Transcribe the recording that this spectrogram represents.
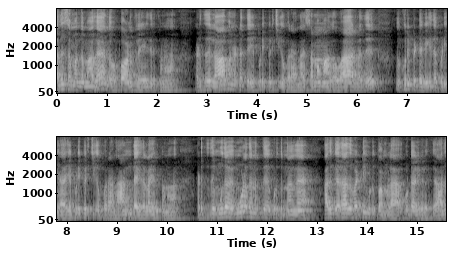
அது சம்மந்தமாக அந்த ஒப்பவானத்தில் எழுதியிருக்கணும். அடுத்தது லாப நட்டத்தை எப்படி பிரிச்சுக்க போகிறாங்க சமமாகவா அல்லது குறிப்பிட்ட விகிதப்படியாக எப்படி பிரிச்சுக்க போகிறாங்க அந்த இதெல்லாம் இருக்கணும். அடுத்தது முத மூலதனத்தை கொடுத்துருந்தாங்க. அதுக்கு ஏதாவது வட்டி கொடுப்பாங்களா கூட்டாளிகளுக்கு? அது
